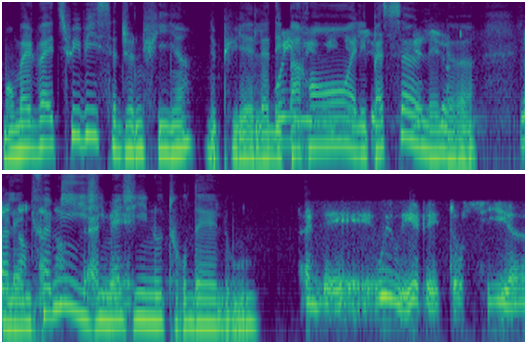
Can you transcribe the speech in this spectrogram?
Bon, mais elle va être suivie cette jeune fille. hein. Depuis, elle a des Oui, parents, oui, elle bien est pas seule. Elle, euh, Non, a non, une non, non, famille, j'imagine, autour d'elle. Ou... Elle est, oui, oui, elle est aussi, euh,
